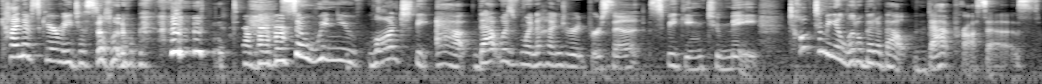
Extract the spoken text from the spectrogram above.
kind of scare me just a little bit. so when you launched the app, that was 100% speaking to me. Talk to me a little bit about that process.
